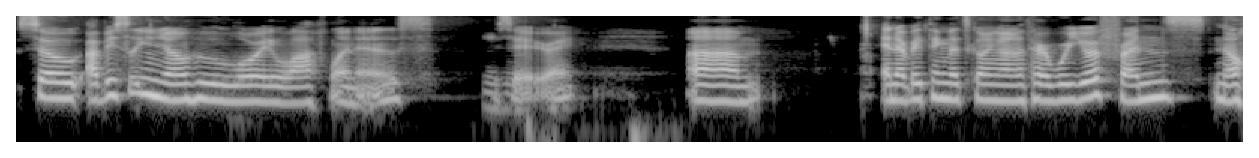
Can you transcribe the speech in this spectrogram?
so obviously you know who Lori Laughlin is. You Mhm. say it right. Um, and everything that's going on with her. Were you a Friends? No,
